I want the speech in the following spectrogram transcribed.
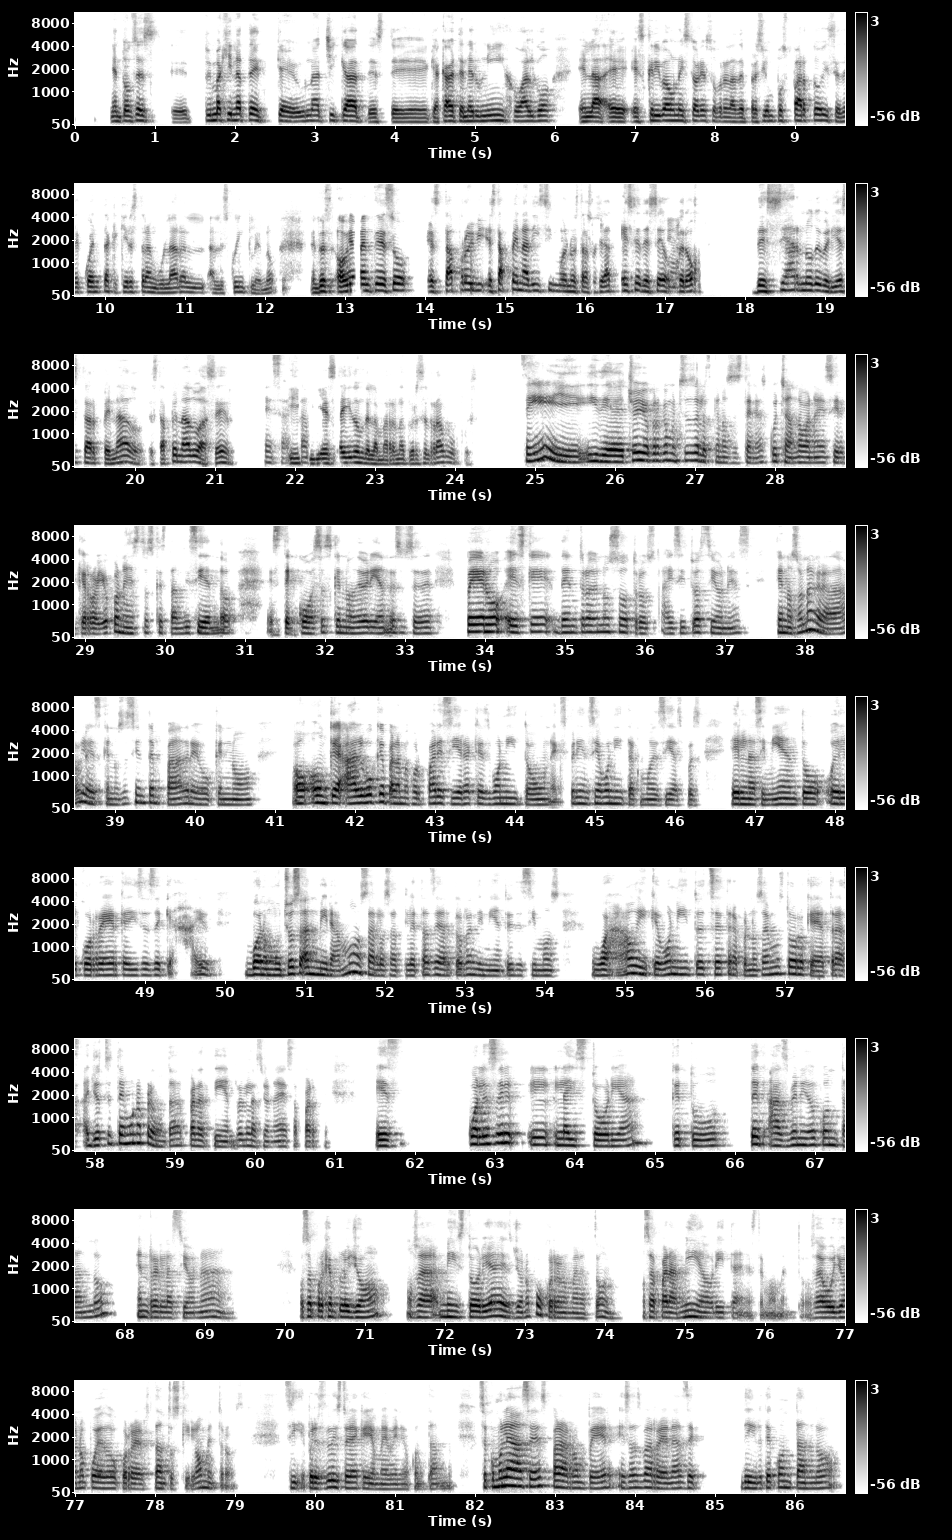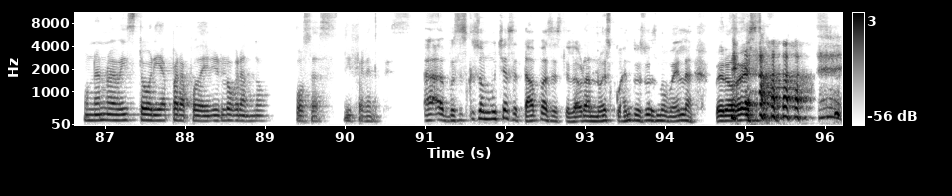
Entonces, eh, tú imagínate que una chica este, que acaba de tener un hijo, algo, en la, eh, escriba una historia sobre la depresión postparto y se dé cuenta que quiere estrangular al, al squinkle, ¿no? Entonces, obviamente eso está prohibido, está penadísimo en nuestra sociedad, ese deseo, pero desear no debería estar penado, está penado hacer. Y, y, es ahí donde la marrana tuerce el rabo, pues. Sí, y, de hecho yo creo que muchos de los que nos estén escuchando van a decir qué rollo con estos que están diciendo este, cosas que no deberían de suceder, pero es que dentro de nosotros hay situaciones que no son agradables, que no se sienten padre o que no, o, aunque algo que a lo mejor pareciera que es bonito, una experiencia bonita, como decías, pues el nacimiento o el correr, que dices de que, bueno, muchos admiramos a los atletas de alto rendimiento y decimos, wow, y qué bonito, etcétera, pero no sabemos todo lo que hay atrás. Ah, yo te tengo una pregunta para ti en relación a esa parte. Es, ¿cuál es la historia que tú te has venido contando en relación a, o sea, por ejemplo, yo, o sea, mi historia es, yo no puedo correr un maratón, o sea, para mí ahorita en este momento, o sea, o yo no puedo correr tantos kilómetros. Sí, pero esa es la historia que yo me he venido contando. O sea, ¿cómo le haces para romper esas barreras de, de irte contando una nueva historia para poder ir logrando cosas diferentes? Ah, pues es que son muchas etapas, este, Laura, no es cuento, eso es novela, pero es...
